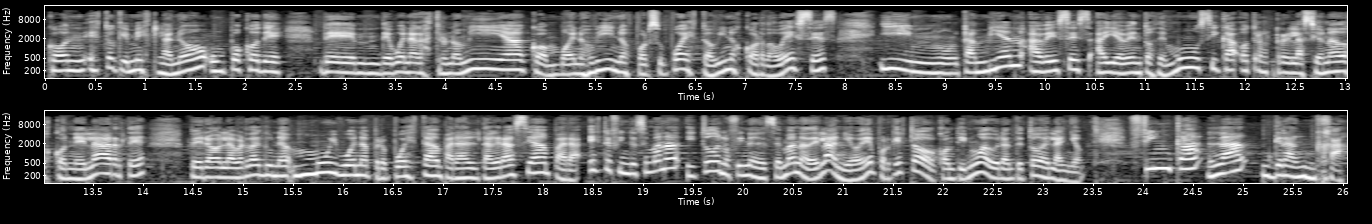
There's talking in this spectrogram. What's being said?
con esto que mezcla, ¿no? Un poco de, buena gastronomía, con buenos vinos, por supuesto, vinos cordobeses, y mm, también a veces hay eventos de música, otros relacionados con el arte, pero la verdad que una muy buena propuesta para Altagracia para este fin de semana y todos los fines de semana del año, ¿eh? porque esto continúa durante todo el año. Finca La Granja.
